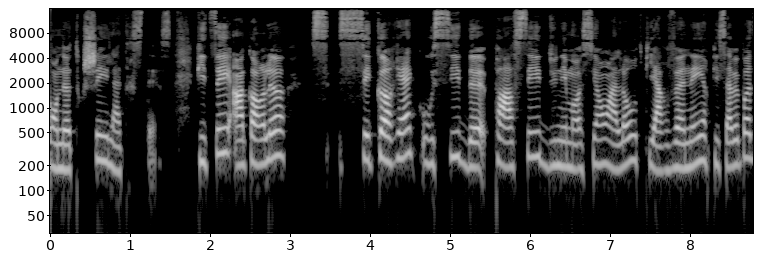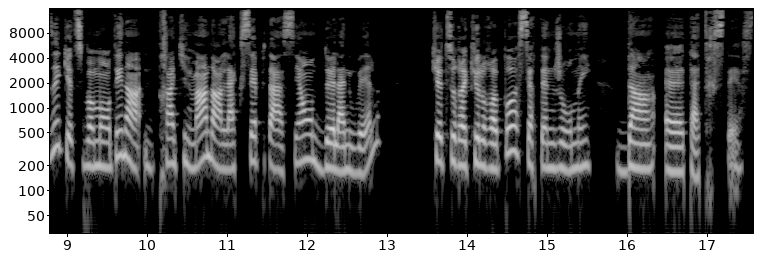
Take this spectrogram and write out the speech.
on a touché la tristesse. Puis tu sais encore là c'est correct aussi de passer d'une émotion à l'autre puis à revenir puis ça veut pas dire que tu vas monter tranquillement dans l'acceptation de la nouvelle que tu reculeras pas certaines journées dans euh, ta tristesse.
